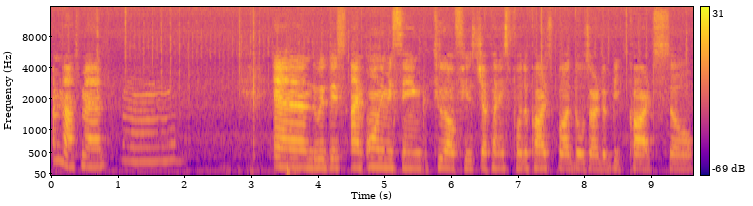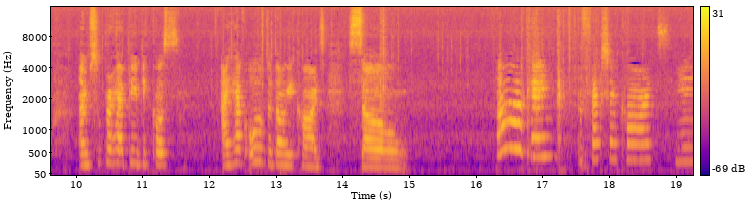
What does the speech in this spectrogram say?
I'm not mad. And with this I'm only missing two of his Japanese photo cards but those are the big cards so I'm super happy because I have all of the Dongi cards so ah, okay. Perfection cards yay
